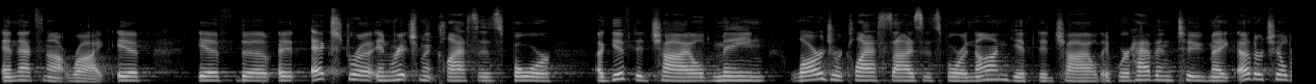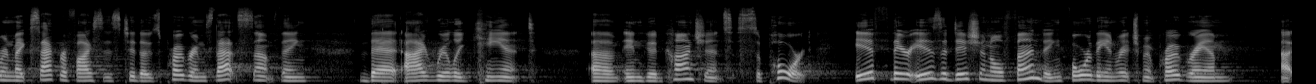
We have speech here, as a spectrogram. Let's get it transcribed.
And that's not right. If, if the extra enrichment classes for a gifted child mean larger class sizes for a non gifted child, if we're having to make other children make sacrifices to those programs, that's something that I really can't, um, in good conscience, support. If there is additional funding for the enrichment program, uh,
